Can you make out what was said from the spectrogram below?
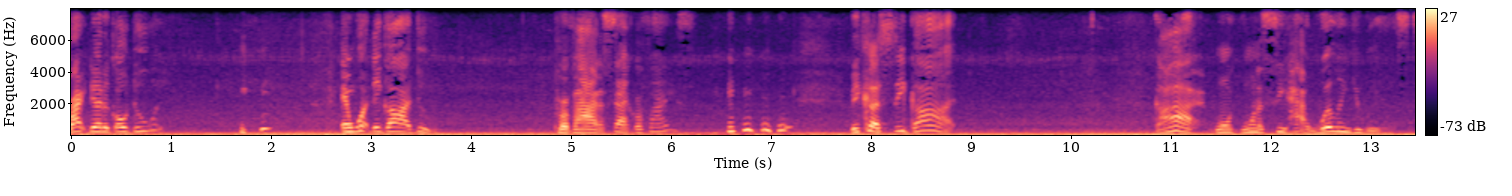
right there to go do it. and what did God do? Provide a sacrifice. because see, God, God want, want to see how willing you is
